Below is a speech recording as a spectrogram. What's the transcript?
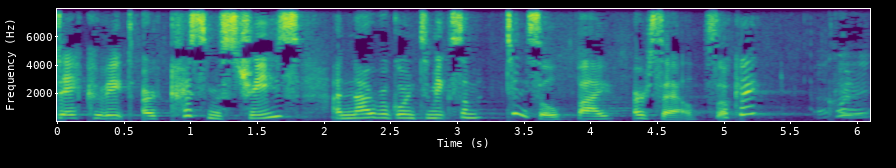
decorate our Christmas trees. And now we're going to make some tinsel by ourselves, okay? Okay.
